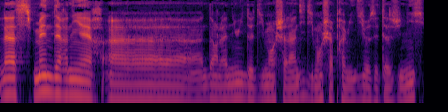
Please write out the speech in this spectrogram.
La semaine dernière, euh, dans la nuit de dimanche à lundi, dimanche après-midi aux États-Unis,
